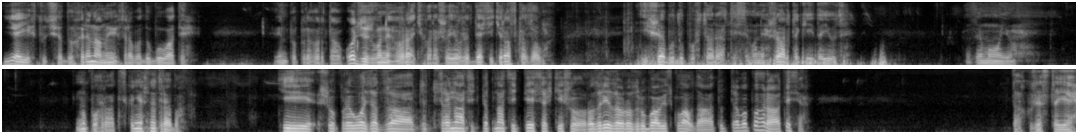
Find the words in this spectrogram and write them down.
Є їх тут ще до хрена, але їх треба добувати. Він попригортав. Отже ж вони горять, хорошо, я вже 10 разів казав. І ще буду повторятися. Вони жар такий дають зимою. Ну, погратись, звісно, треба. Ті, що привозять за 13-15 тисяч, ті що, розрізав, розрубав і склав, да? а тут треба погратися. Так, вже стає.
